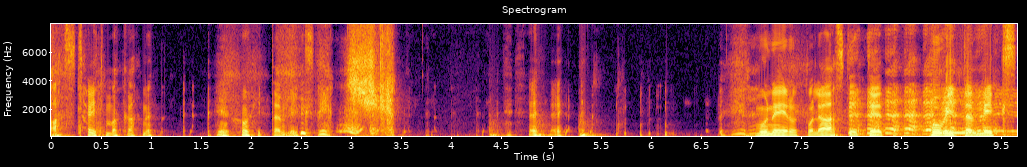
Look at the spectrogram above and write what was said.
aastaid maganud. huvitav, miks? mu neerud pole aastaid töötanud. huvitav, miks?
